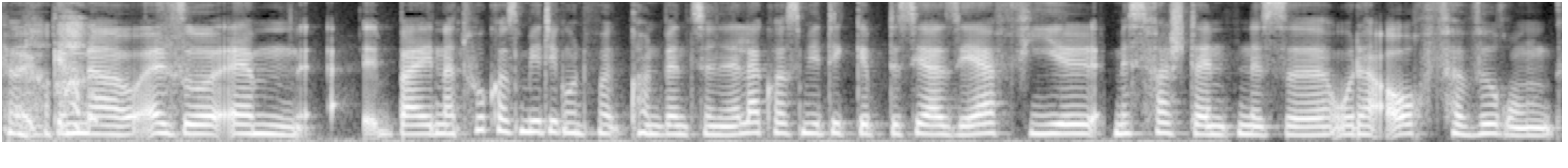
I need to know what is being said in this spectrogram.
genau. genau. also ähm, bei Naturkosmetik und konventioneller Kosmetik gibt es ja sehr viel Missverständnisse oder auch Verwirrung.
